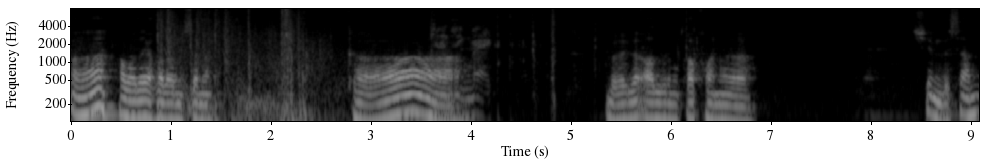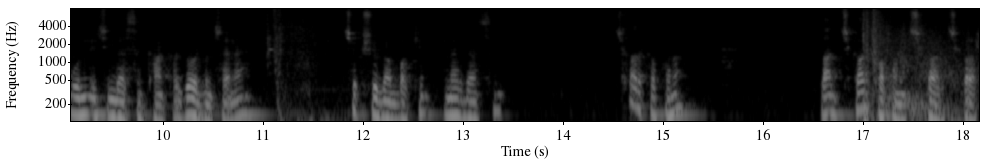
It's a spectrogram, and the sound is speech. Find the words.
Aa, havada yakaladım seni. Ka. Böyle alırım kafanı. Şimdi sen bunun içindesin kanka. Gördüm seni. Çık şuradan bakayım. Neredensin? Çıkar kafanı. Lan çıkar kafanı. Çıkar çıkar.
